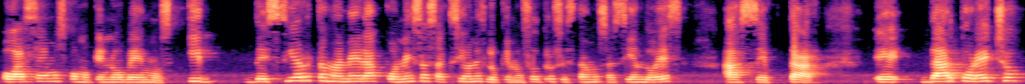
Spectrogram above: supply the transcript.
o hacemos como que no vemos. Y de cierta manera, con esas acciones, lo que nosotros estamos haciendo es aceptar, eh, dar por hecho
